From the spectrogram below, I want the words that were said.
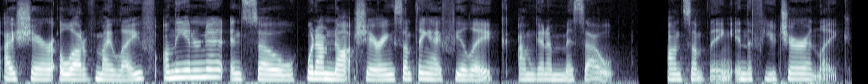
I share a lot of my life on the internet. And so when I'm not sharing something, I feel like I'm going to miss out on something in the future and like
